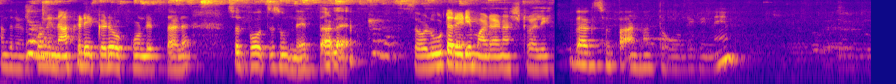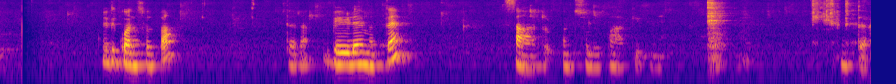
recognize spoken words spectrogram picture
ಅದನ್ನ ಹಿಡ್ಕೊಂಡು ಆ ಕಡೆ ಈ ಕಡೆ ಹೋಗ್ಕೊಂಡಿರ್ತಾಳೆ. ಸ್ವಲ್ಪ ಹೊತ್ತು ಸುಮ್ಮನೆ ಇರ್ತಾಳೆ. ಸೊ ಅವಳು ಊಟ ರೆಡಿ ಮಾಡೋಣ ಅಷ್ಟರಲ್ಲಿ. ಇವಾಗ ಸ್ವಲ್ಪ ಅನ್ನ ತೊಗೊಂಡಿದ್ದೀನಿ. ಇದಕ್ಕೊಂದು ಸ್ವಲ್ಪ ಈ ಥರ ಬೇಳೆ ಮತ್ತು ಸಾರು, ಒಂದು ಸ್ವಲ್ಪ ಹಾಕಿದ್ದೀನಿ ಈ ಥರ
